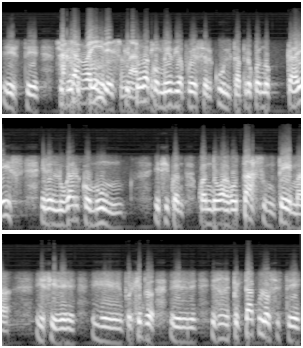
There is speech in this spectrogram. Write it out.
este, yo creo que, que toda comedia puede ser culta, pero cuando caes en el lugar común, es decir, cuando, cuando agotás un tema, es decir, eh, eh, por ejemplo, eh, esos espectáculos este,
